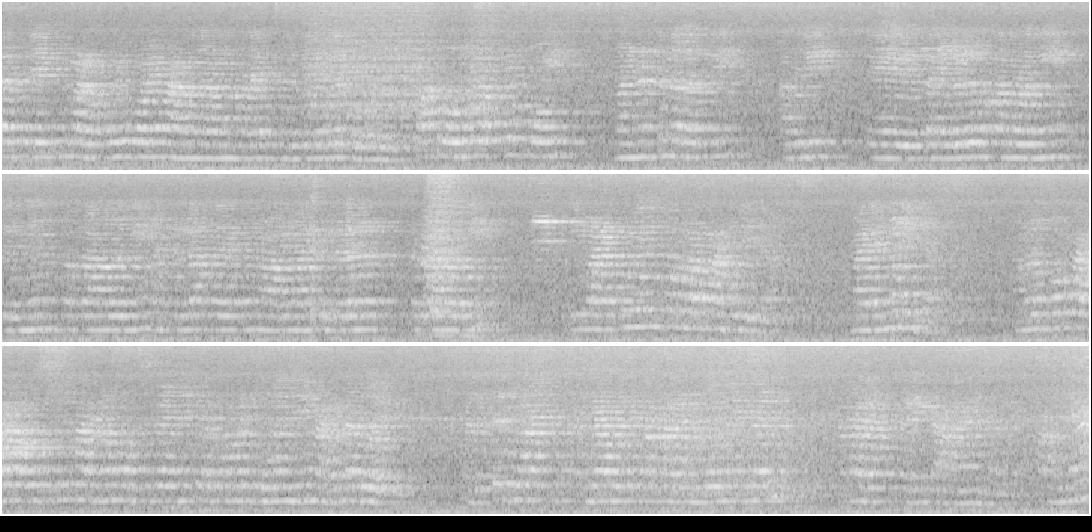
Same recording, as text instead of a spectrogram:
തരത്തിലേക്ക് മഴക്കുഴി പോലെ കാണുന്നതാണ് നമ്മുടെ ചെറുകിടയിലെ തോടുകൾ ആ തോടുകളൊക്കെ പോയി മണ്ണിട്ട് നികത്തി അതിൽ തൈകൾ വെക്കാൻ തുടങ്ങി തെങ്ങ് വെക്കാൻ തുടങ്ങി മറ്റുള്ള തരത്തിൽ മാറി മാറി കെട്ടിടങ്ങൾ വെക്കാൻ തുടങ്ങി. ഈ മഴക്കുഴി ഇപ്പോൾ നമ്മുടെ നാട്ടിലില്ല. മരങ്ങളില്ല. നമ്മളിപ്പോൾ പല ആവശ്യത്തിന് മരങ്ങൾ മുറിച്ച് കഴിഞ്ഞിട്ട് നമ്മൾ ജൂൺ അഞ്ചിന് മരം നടുവായിരിക്കും. അടുത്ത ജൂൺ അഞ്ചാമത്തെ മരം വെച്ചാൽ മരം കാണാനുണ്ടാവില്ല അങ്ങനെ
